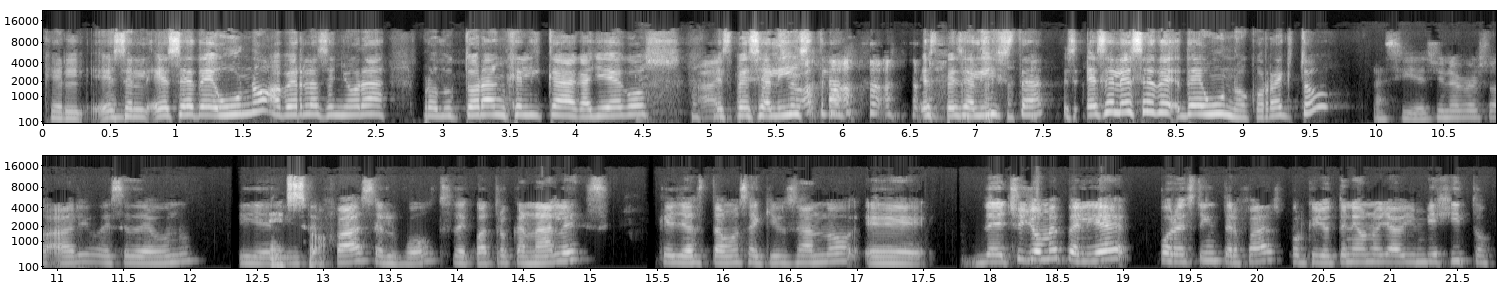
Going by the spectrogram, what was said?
que el- es el SD1. A ver, la señora productora Angélica Gallegos, Ay, especialista, especialista. Es, es el SD1, ¿correcto? Así es, Universal Audio SD1 y el Eso. interfaz, el Volt de cuatro canales que ya estamos aquí usando. Eh, de hecho, yo me peleé por esta interfaz porque yo tenía uno ya bien viejito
